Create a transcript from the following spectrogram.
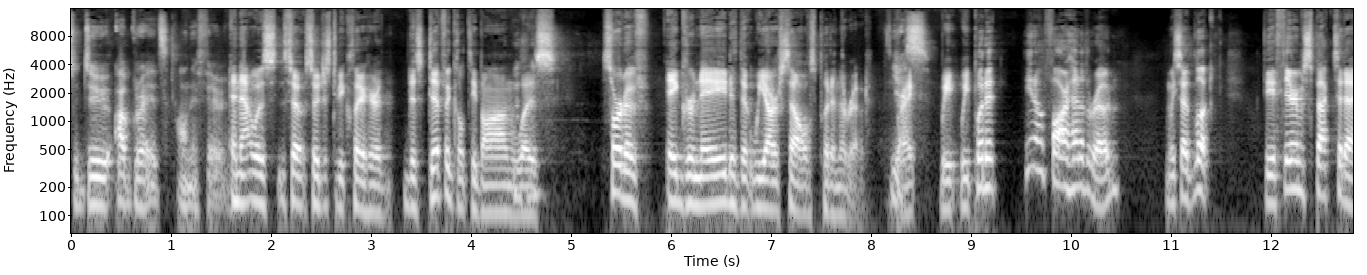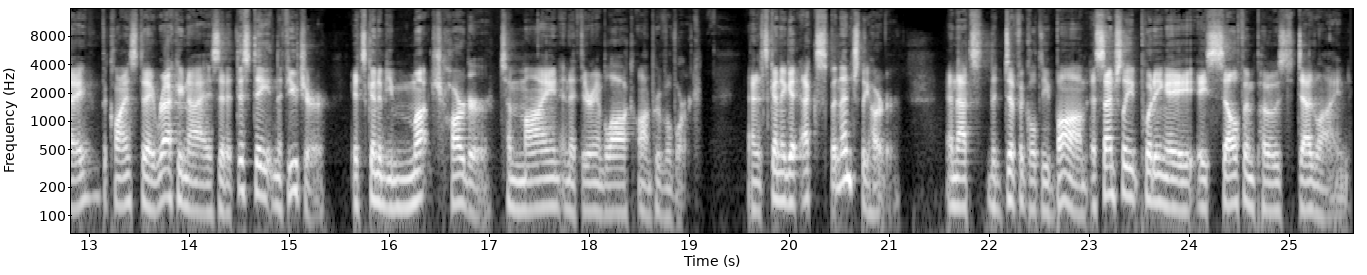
to do upgrades on Ethereum. And that was so. So just to be clear here, this difficulty bomb Mm-hmm. was sort of a grenade that we ourselves put in the road. Right? Yes. We we put it, you know, far ahead of the road, and we said, look, the Ethereum spec today, the clients today recognize that at this date in the future, it's going to be much harder to mine an Ethereum block on proof of work, and it's going to get exponentially harder. And that's the difficulty bomb, essentially putting a, a self-imposed deadline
